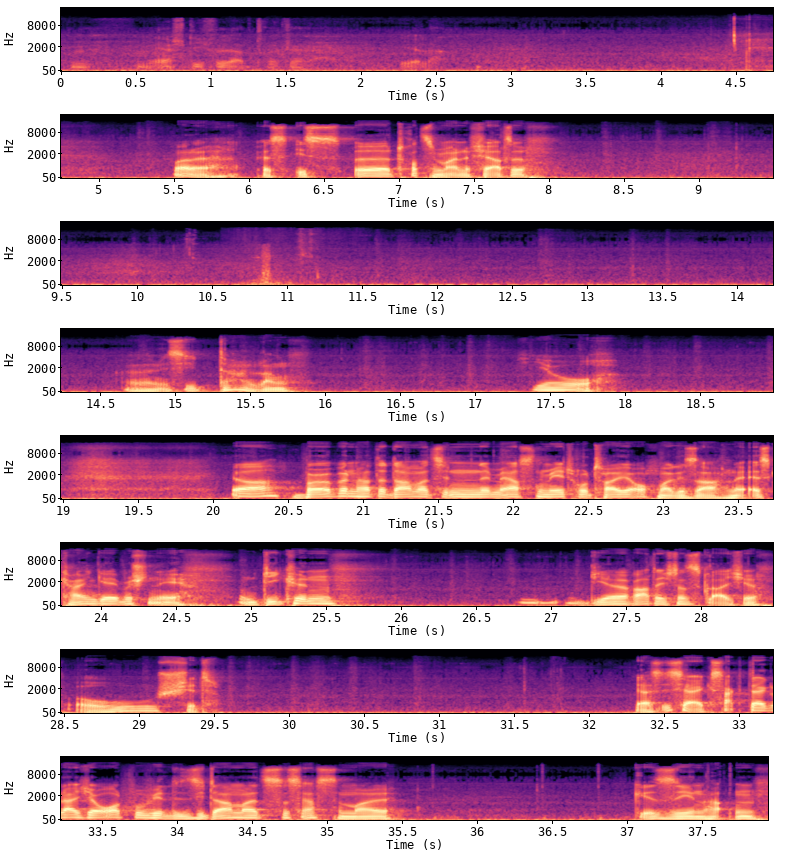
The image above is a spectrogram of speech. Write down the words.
Hm, mehr Stiefelabdrücke. Hier lang. Warte, es ist äh, trotzdem eine Fährte. Ja, dann ist sie da lang. Hier hoch. Ja, Bourbon hatte damals in dem ersten Metro-Teil ja auch mal gesagt, ne, ess keinen gelben Schnee. Und Deacon, dir rate ich das gleiche. Oh, shit. Ja, es ist ja exakt der gleiche Ort, wo wir sie damals das erste Mal gesehen hatten.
